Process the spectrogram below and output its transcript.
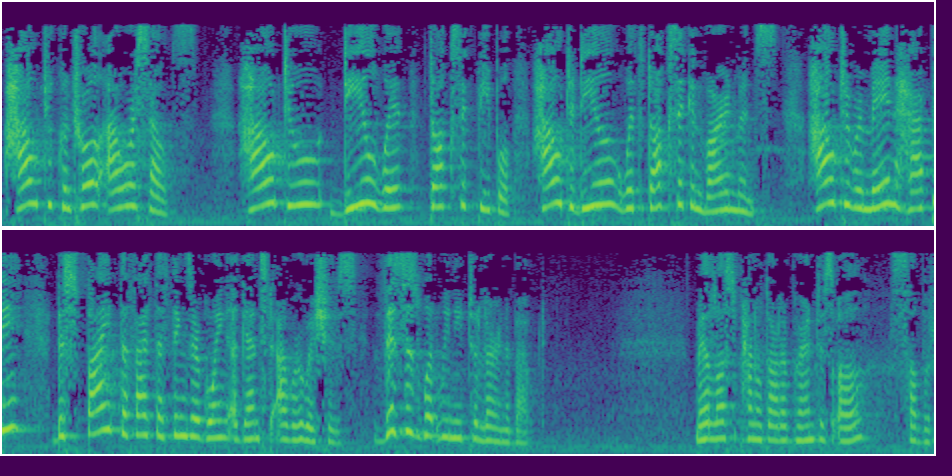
how to control ourselves. How to deal with toxic people. How to deal with toxic environments. How to remain happy despite the fact that things are going against our wishes. This is what we need to learn about. May Allah subhanahu wa ta'ala grant us all sabr.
